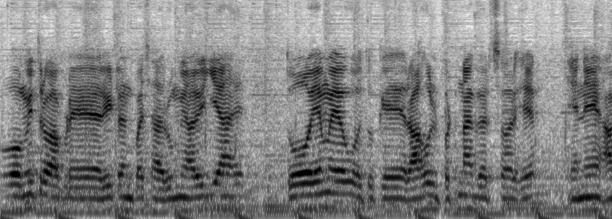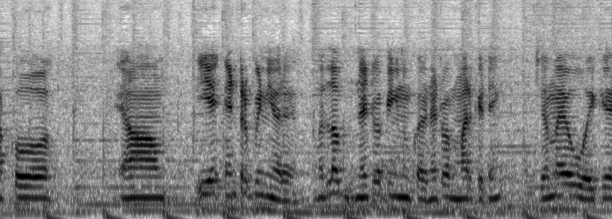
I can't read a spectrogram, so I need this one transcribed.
તો મિત્રો, આપણે રિટર્ન પાછા રૂમે આવી ગયા છે. તો એમાં એવું હતું કે રાહુલ ભટનાગર સર છે. એને આખો એ એન્ટરપ્રિન્યોર છે. મતલબ નેટવર્કિંગનું કરે નેટવર્ક માર્કેટિંગ જેમાં એવું હોય કે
